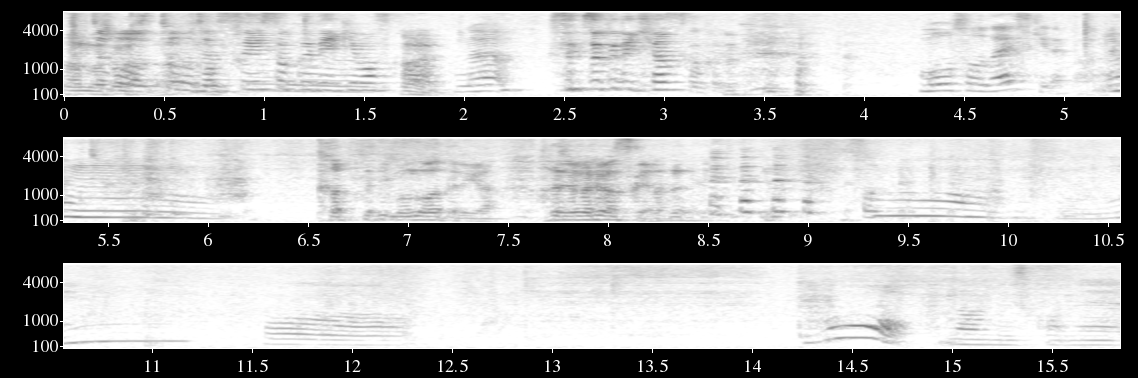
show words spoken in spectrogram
反応ちしました。ょっとちょっとじゃあ推測でいきますか、はい。ね。推測でいきますか？これ。妄想大好きだからね、うん。勝手に物語が始まりますからね。そうですよね。うどうなんですかね？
